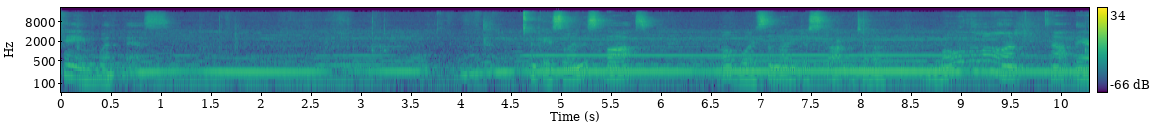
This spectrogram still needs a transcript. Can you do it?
came with this. Okay, so in this box, oh boy, somebody just starting to mow the lawn out there.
